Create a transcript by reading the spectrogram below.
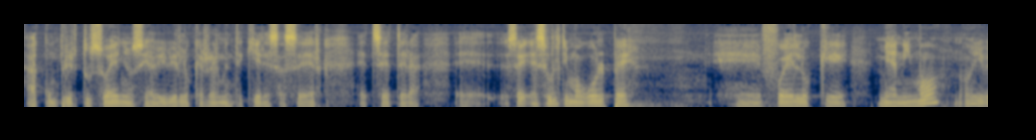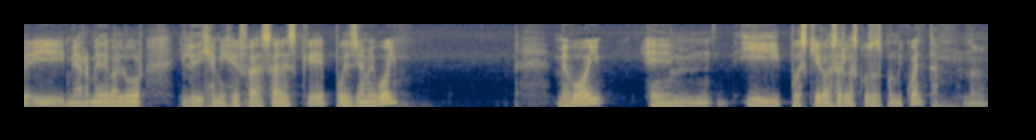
a cumplir tus sueños y a vivir lo que realmente quieres hacer, etcétera. Eh, ese, último golpe eh, fue lo que me animó ¿no? y, me armé de valor y le dije a mi jefa, ¿sabes qué? Pues ya me voy. Me voy em, y pues quiero hacer las cosas por mi cuenta. ¿no?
